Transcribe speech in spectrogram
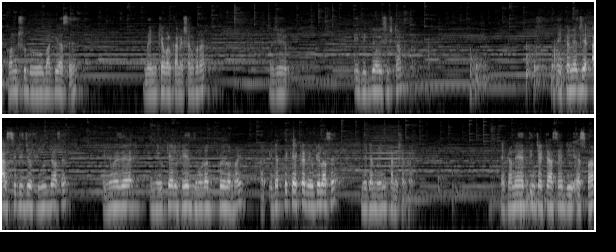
এখন শুধু বাকি আছে মেইন কেবল কানেকশন করা। ওই যে এই দিক দিয়ে ওই সিস্টেম এখানে যে আরসিডি যে ফিউজটা আছে এখানে যে নিউট্রাল ফেজ দুটোর প্রয়োজন হয়, আর এটার থেকে একটা নিউট্রাল আছে, যেটা মেইন কানেকশন হয়। এখানে তিন চারটে আছে ডি এসপার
